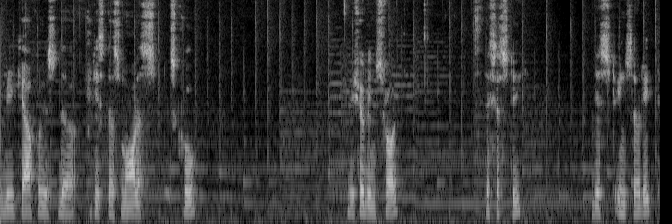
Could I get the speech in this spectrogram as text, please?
be careful. Is the it is the smallest screw we should install. The SSD just insert it.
